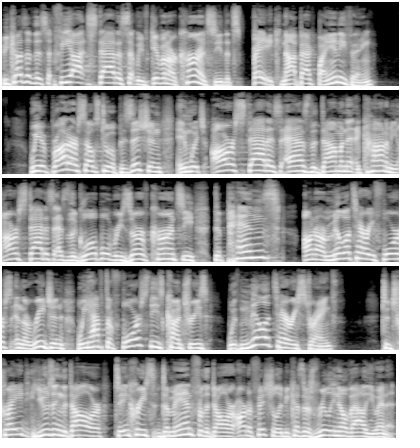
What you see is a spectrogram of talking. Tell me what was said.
because of this fiat status that we've given our currency that's fake, not backed by anything, we have brought ourselves to a position in which our status as the dominant economy, our status as the global reserve currency depends on our military force in the region. We have to force these countries with military strength to trade using the dollar to increase demand for the dollar artificially because there's really no value in it.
